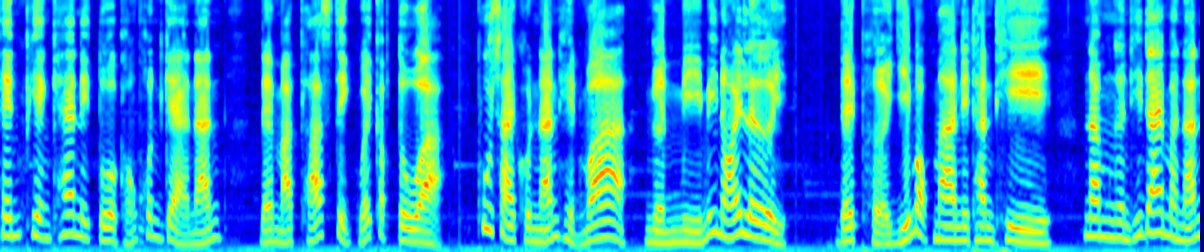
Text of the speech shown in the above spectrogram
เห็นเพียงแค่ในตัวของคนแก่นั้น ได้มัดพลาสติกไว้กับตัว ผู้ชายคนนั้นเห็นว่าเงินมีไม่น้อยเลย ได้เผยยิ้มออกมาในทันทีนำเงินที่ได้มานั้น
